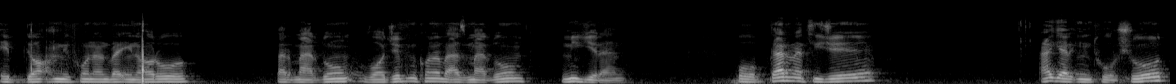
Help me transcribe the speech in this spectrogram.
ابداع می‌کنن و اینها رو بر مردم واجب می‌کنن و از مردم می‌گیرند خب در نتیجه اگر این طور شد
